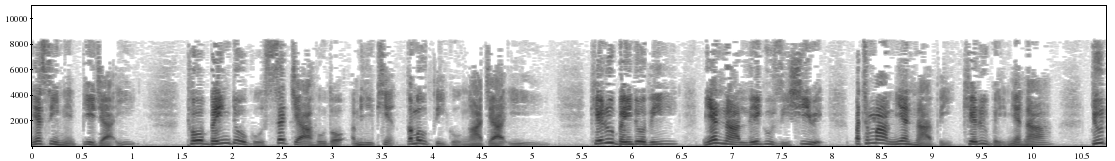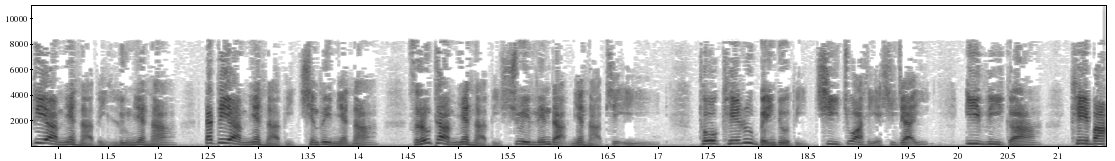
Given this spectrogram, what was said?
မျက်စိနှင့်ပြည့်ကြ၏ထိုဘိန်းတို့ကိုစက်ကြာဟုသောအမည်ဖြင့်သမုတ်တီကိုငါကြား၏ခေရုဗိန်တို့သည်မျက်နှာလေးခုစီရှိ၍ပထမမျက်နှာသည်ခေရုဗိန်မျက်နှာဒုတိယမျက်နှာသည်လူမျက်နှာတတိယမျက်နှာသည်ရှင်သေမျက်နှာသရုတ်ထမျက်နှာသည်ရွှေလင်းဒမျက်နှာဖြစ်၏ထိုခေရုဗိန်တို့သည်ခြီကြွလျက်ရှိကြ၏ဤသည်ကခေပါ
